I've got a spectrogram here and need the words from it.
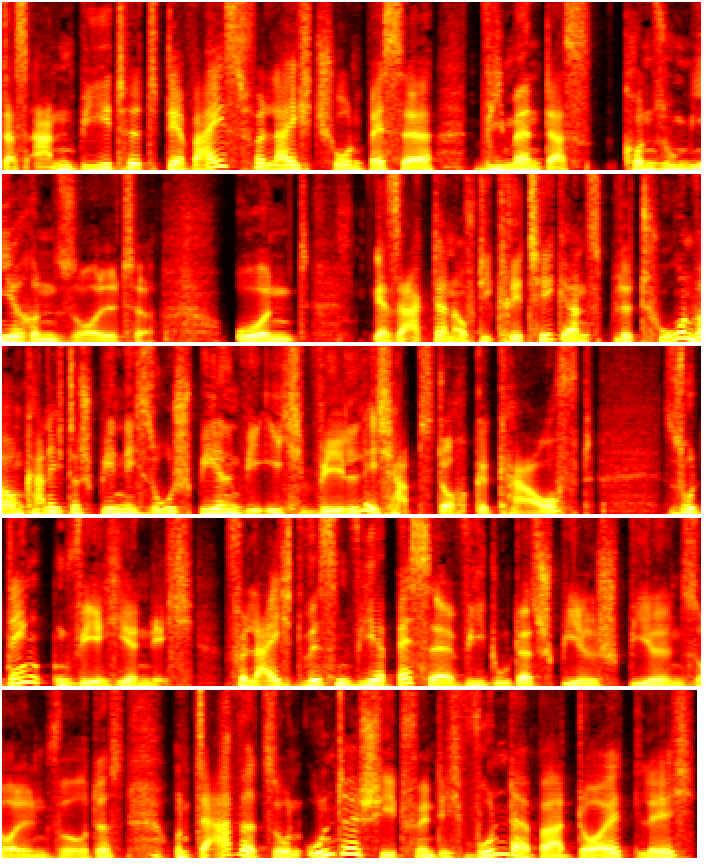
das anbietet, der weiß vielleicht schon besser, wie man das konsumieren sollte. Und er sagt dann auf die Kritik an Splatoon, warum kann ich das Spiel nicht so spielen, wie ich will? Ich hab's doch gekauft. So denken wir hier nicht. Vielleicht wissen wir besser, wie du das Spiel spielen sollen würdest. Und da wird so ein Unterschied, finde ich, wunderbar deutlich.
